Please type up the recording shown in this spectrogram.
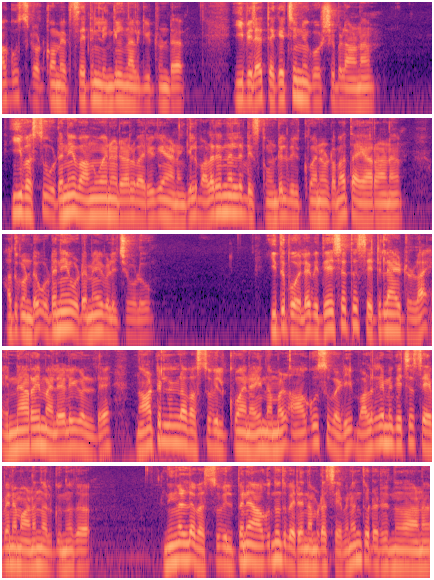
ആഗൂസ് ഡോട്ട് കോം വെബ്സൈറ്റിന് ലിങ്കിൽ നൽകിയിട്ടുണ്ട്. ഈ വില തികച്ചും നെഗോഷ്യബിൾ ആണ്. ഈ വസ്തു ഉടനെ വാങ്ങുവാൻ ഒരാൾ വരികയാണെങ്കിൽ വളരെ നല്ല ഡിസ്കൗണ്ടിൽ വിൽക്കുവാൻ ഉടമ തയ്യാറാണ്. അതുകൊണ്ട് ഉടനെ ഉടമയെ വിളിച്ചോളൂ. ഇതുപോലെ വിദേശത്ത് സെറ്റിലായിട്ടുള്ള എൻ ആർ ഐ മലയാളികളുടെ നാട്ടിലുള്ള വസ്തു വിൽക്കുവാനായി നമ്മൾ ആഗൂസ് വഴി വളരെ മികച്ച സേവനമാണ് നൽകുന്നത്. നിങ്ങളുടെ വസ്തു വിൽപ്പന ആകുന്നതുവരെ നമ്മുടെ സേവനം തുടരുന്നതാണ്.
